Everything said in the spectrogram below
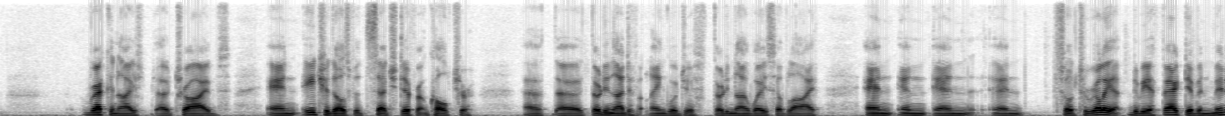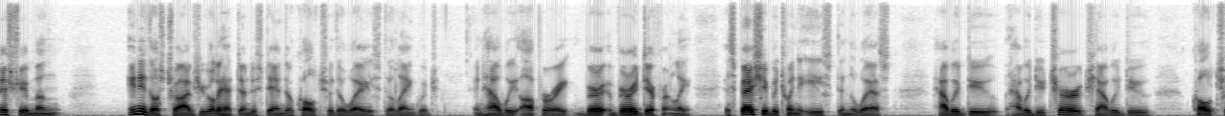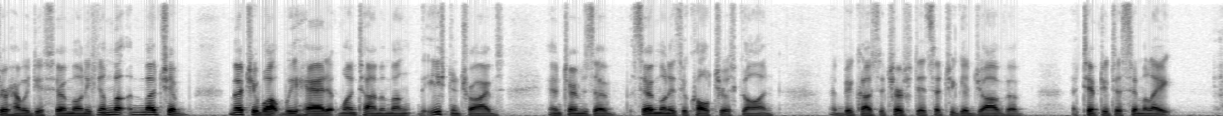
recognized uh, tribes, and each of those with such different culture, uh, uh, 39 different languages, 39 ways of life, and and and and so to really to be effective in ministry among any of those tribes, you really have to understand their culture, their ways, their language, and how we operate very very differently, especially between the East and the West. How we do how we do church, how we do culture, how we do ceremonies. You know, mu much of much of what we had at one time among the Eastern tribes, in terms of ceremonies or culture, is gone, uh, because the church did such a good job of attempting to assimilate,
